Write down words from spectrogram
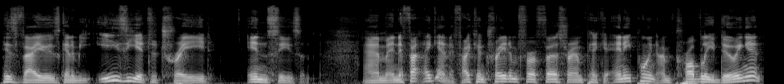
his value is going to be easier to trade in season. Um, and if I, again, if I can trade him for a first round pick at any point, I'm probably doing it.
